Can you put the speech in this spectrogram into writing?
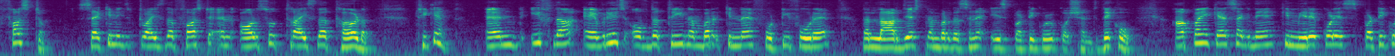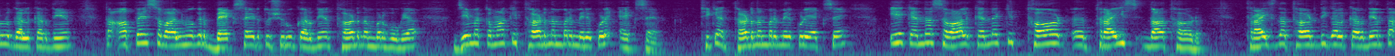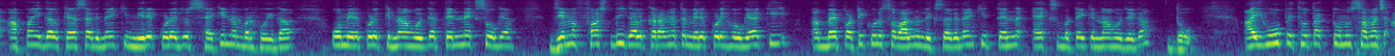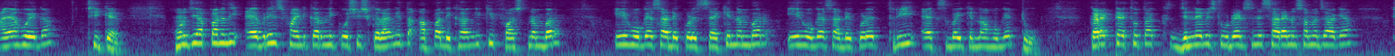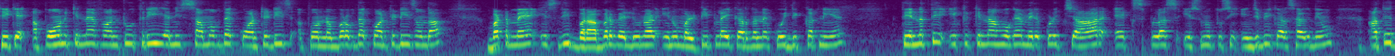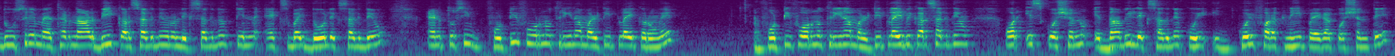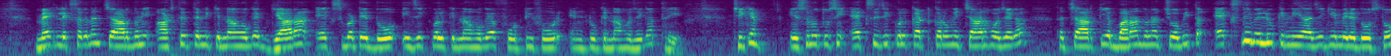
second is twice the first and also thrice the third. ਠੀਕ ਹੈ and if the average of the three number ਕਿੰਨਾ ਹੈ 44 ਹੈ the largest number ਦੱਸਣਾ ਇਸ particular question ਚ ਦੇਖੋ ਆਪਾਂ ਇਹ ਕਹਿ ਸਕਦੇ ਹਾਂ ਕਿ ਮੇਰੇ ਕੋਲ ਇਸ particular ਗੱਲ ਕਰਦੇ ਹਾਂ ਤਾਂ ਆਪਾਂ ਇਸ ਸਵਾਲ ਨੂੰ ਅਗਰ ਬੈਕ ਸਾਈਡ ਤੋਂ ਸ਼ੁਰੂ ਕਰਦੇ ਹਾਂ ਥਰਡ ਨੰਬਰ ਹੋ ਗਿਆ ਜੇ ਮੈਂ ਕਹਾਂ ਕਿ ਥਰਡ ਨੰਬਰ ਮੇਰੇ ਕੋਲ x ਹੈ ਠੀਕ ਹੈ ਥਰਡ ਨੰਬਰ ਮੇਰੇ ਕੋਲ x ਹੈ ਇਹ ਕਹਿੰਦਾ ਸਵਾਲ ਕਹਿੰਦਾ ਕਿ third thrice the third thrice the third ਦੀ ਗੱਲ ਕਰਦੇ ਹਾਂ ਤਾਂ ਆਪਾਂ ਇਹ ਗੱਲ ਕਹਿ ਸਕਦੇ ਹਾਂ ਕਿ ਮੇਰੇ ਕੋਲੇ ਜੋ ਸੈਕਿੰਡ ਨੰਬਰ ਹੋਏਗਾ, ਉਹ ਮੇਰੇ ਕੋਲੇ ਕਿੰਨਾ ਹੋਏਗਾ? 3x ਹੋ ਗਿਆ। ਜੇ ਮੈਂ ਫਰਸਟ ਦੀ ਗੱਲ ਕਰਾਂਗਾ ਤਾਂ ਮੇਰੇ ਕੋਲੇ ਹੋ ਗਿਆ ਕਿ ਅਬ ਮੈਂ ਪਾਰਟਿਕੂਲਰ ਸਵਾਲ ਨੂੰ ਲਿਖ ਸਕਦਾ ਕਿ 3x ਬਟੇ ਕਿੰਨਾ ਹੋ ਜਾਏਗਾ? 2 ਆਈ ਹੋਪ ਇਥੋਂ ਤੱਕ ਤੁਹਾਨੂੰ ਸਮਝ ਆਇਆ ਹੋਵੇਗਾ ਠੀਕ ਹੈ। ਹੁਣ ਜੇ ਆਪਾਂ ਇਹਨਾਂ ਦੀ ਐਵਰੇਜ ਫਾਈਂਡ ਕਰਨ ਦੀ ਕੋਸ਼ਿਸ਼ ਕਰਾਂਗੇ ਤਾਂ ਆਪਾਂ ਲਿਖਾਂਗੇ ਕਿ ਫਰਸਟ ਨੰਬਰ ਇਹ ਹੋ ਗਿਆ ਸਾਡੇ ਕੋਲੇ ਸੈਕਿੰਡ ਨੰਬਰ ਇਹ ਹੋ ਗਿਆ ਸਾਡੇ ਕੋਲੇ 3x ਕਿੰਨਾ ਹੋ ਗਿਆ? 2 ਕਰੈਕਟ ਇਥੋਂ ਤੱਕ? ਜਿੰਨੇ ਵੀ ਸਟੂਡੈਂਟਸ ਨੇ ਸਾਰਿਆਂ ਨੂੰ ਸਮਝ ਆ ਗਿਆ। ਠੀਕ ਹੈ ਅਪੋਨ ਕਿੰਨਾ 1 2 3 ਯਾਨੀ sum of the quantities upon number of the quantities ਹੁੰਦਾ। ਬਟ ਮੈਂ ਇਸ ਦੀ ਬਰਾਬਰ ਵੈਲਿਊ ਨਾਲ ਇਹਨੂੰ ਮਲਟੀਪਲਾਈ ਕਰ ਦਿੰਦਾ, ਕੋਈ ਦਿੱਕਤ ਨਹੀਂ ਹੈ। 3 ਤੇ 1 ਕਿੰਨਾ ਹੋ ਗਿਆ? ਮੇਰੇ ਕੋਲ 4x ਇਸ ਨੂੰ ਤੁਸੀਂ ਇੰਜ ਵੀ ਕਰ ਸਕਦੇ ਹੋ, ਅਤੇ ਦੂਸਰੇ ਮੈਥਡ ਨਾਲ ਵੀ ਕਰ ਸਕਦੇ ਹੋ, ਉਹਨੂੰ ਲਿਖ ਸਕਦੇ ਹੋ। 3x 2 ਲਿਖ ਸਕਦੇ ਹੋ। ਐਂਡ ਤੁਸੀਂ 44 ਨੂੰ 3 ਨਾਲ ਮਲਟੀਪਲਾਈ ਕਰੋਗੇ 44 ਨੂੰ 3 ਨਾਲ ਮਲਟੀਪਲਾਈ ਵੀ ਕਰ ਸਕਦੇ ਹੋ ਔਰ ਇਸ ਕੁਐਸਚਨ ਨੂੰ ਇਦਾਂ ਵੀ ਲਿਖ ਸਕਦੇ ਹੋ, ਕੋਈ ਕੋਈ ਫ਼ਰਕ ਨਹੀਂ ਪਏਗਾ ਕੁਐਸਚਨ ਤੇ। ਮੈਂ ਲਿਖ ਸਕਦਾ 4 ਦੁਨੀ 8 ਤੇ 3 ਕਿੰਨਾ ਹੋ ਗਿਆ? 11x 2 ਕਿੰਨਾ ਹੋ ਗਿਆ? 44 ਕਿੰਨਾ ਹੋ ਜਾਏਗਾ? 3 ਠੀਕ ਹੈ? ਇਸ ਨੂੰ ਤੁਸੀਂ x ਕੱਟ ਕਰੋਗੇ 4 ਹੋ ਜਾਏਗਾ। ਤਾਂ 4 ਤੇ 12 ਦੁਨਾ 24 ਤਾਂ x ਦੀ ਵੈਲਿਊ ਕਿੰਨੀ ਆ ਜਾਏਗੀ ਮੇਰੇ ਦੋਸਤੋ?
